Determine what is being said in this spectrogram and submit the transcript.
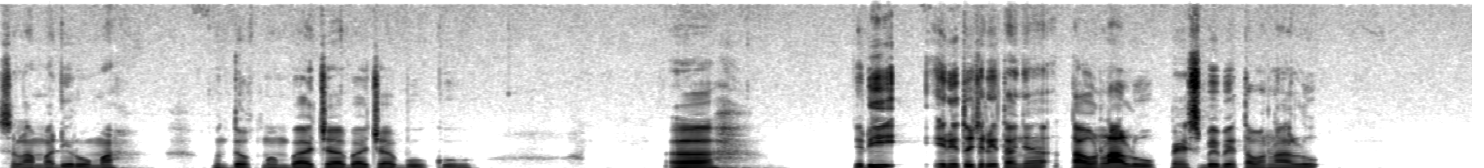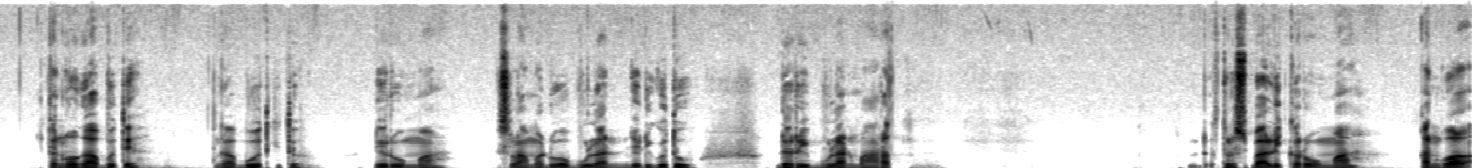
selama di rumah untuk membaca-baca buku. Uh, jadi ini tuh ceritanya tahun lalu, PSBB tahun lalu. Kan gua gabut ya. Gabut gitu di rumah selama dua bulan. Jadi gue tuh dari bulan Maret terus balik ke rumah kan gue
